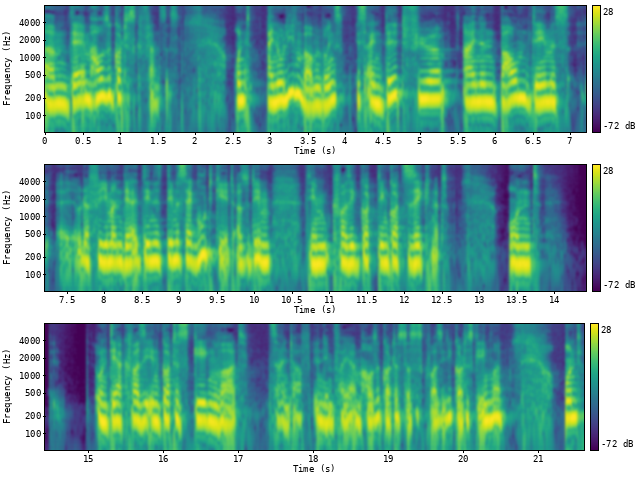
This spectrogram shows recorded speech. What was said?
ähm, der im Hause Gottes gepflanzt ist. Und ein Olivenbaum übrigens ist ein Bild für einen Baum, dem es äh, oder für jemanden, der, dem, dem es sehr gut geht, also dem, dem quasi Gott, den Gott segnet. Und, und der quasi in Gottes Gegenwart sein darf. In dem Fall ja im Hause Gottes, das ist quasi die Gottes Gegenwart. Und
